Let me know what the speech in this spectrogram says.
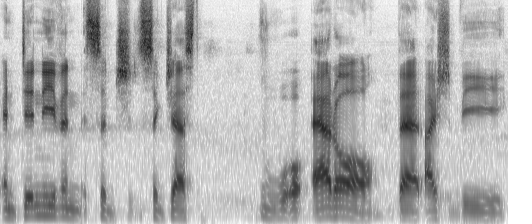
and didn't even su- suggest at all that I should be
